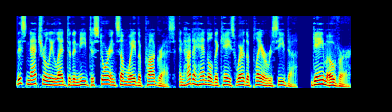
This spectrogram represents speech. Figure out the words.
This naturally led to the need to store in some way the progress, and how to handle the case where the player received a «game over».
